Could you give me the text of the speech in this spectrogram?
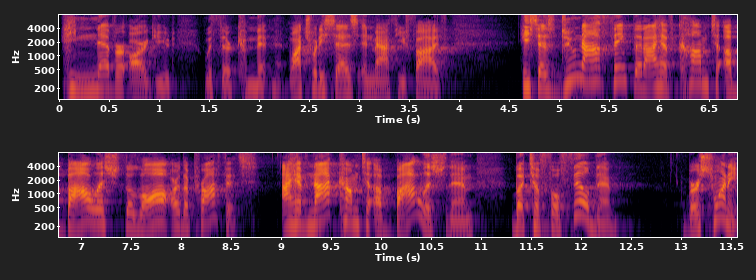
He never argued with their commitment. Watch what he says in Matthew 5, he says, Do not think that I have come to abolish the law or the prophets. I have not come to abolish them, but to fulfill them. Verse 20,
